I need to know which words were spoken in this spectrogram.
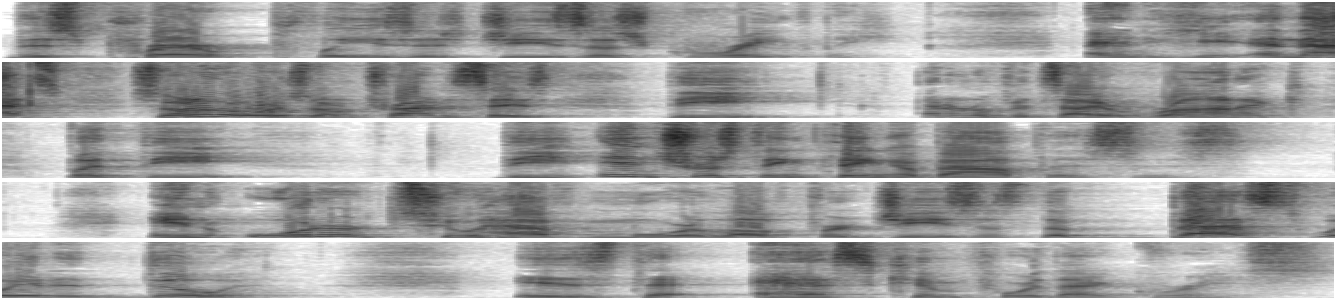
this prayer pleases Jesus greatly. And he and that's so in other words, what I'm trying to say is the I don't know if it's ironic, but the the interesting thing about this is, in order to have more love for Jesus, the best way to do it is to ask Him for that grace.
